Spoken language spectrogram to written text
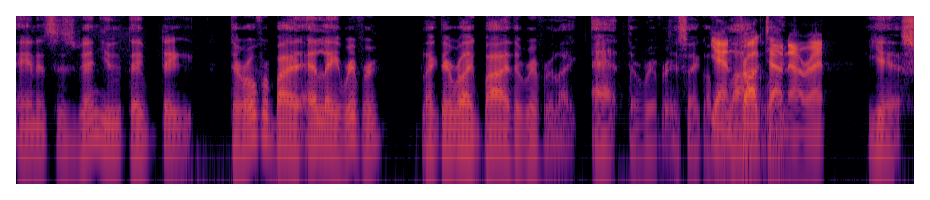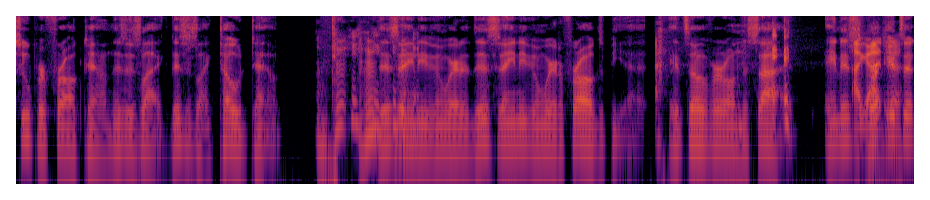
and it's this venue. They they they're over by L.A. River, like they were like by the river, like at the river. It's like a yeah in block, frogtown like- now right Yeah, super frog town. This is like this is like Toad Town. Mm-hmm. this ain't even where the this ain't even where the frogs be at. It's over on the side. And it's I gr- gotcha. it's a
